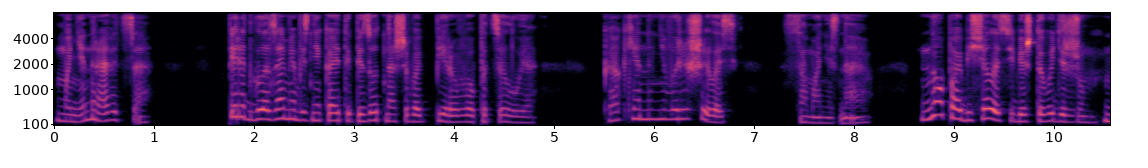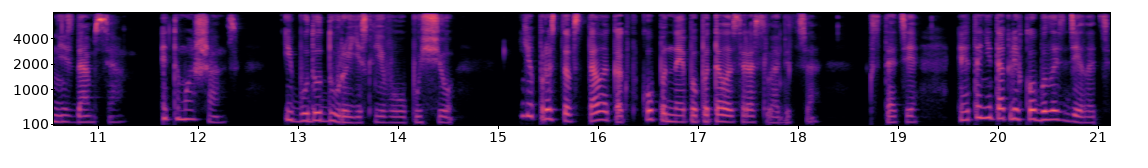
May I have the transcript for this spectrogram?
Мне нравится. Перед глазами возникает эпизод нашего первого поцелуя. Как я на него решилась? Сама не знаю. Но пообещала себе, что выдержу, не сдамся. Это мой шанс. И буду дурой, если его упущу. Я просто встала, как вкопанная, и попыталась расслабиться. Кстати, это не так легко было сделать.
